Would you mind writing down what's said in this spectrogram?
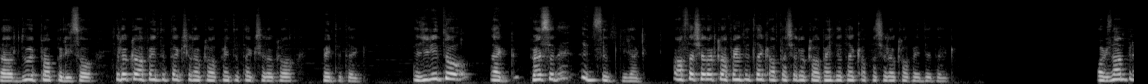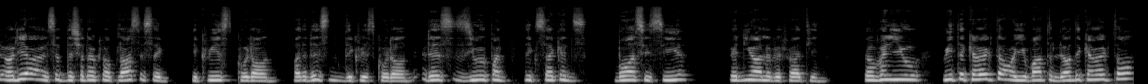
uh, do it properly. So Shadow Claw, Feint Attack, Shadow Claw, Feint Attack, Shadow Claw, Feint Attack. And you need to like press it instantly, like after Shadow Claw, Feint Attack, after Shadow Claw, Feint Attack, after Shadow Claw, Feint Attack. For example, earlier I said the Shadow Claw Plus is a decreased cooldown, but it isn't decreased cooldown. It is 0.6 seconds more CC when you are level 13. So when you read the character or you want to learn the character,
